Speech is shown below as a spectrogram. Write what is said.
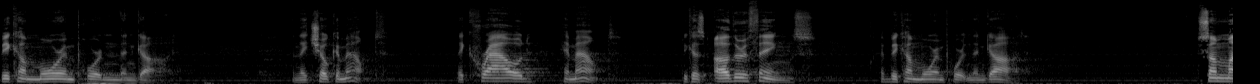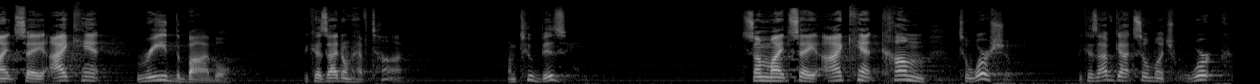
become more important than God, and they choke him out. They crowd him out because other things have become more important than God. Some might say, I can't read the Bible because I don't have time. I'm too busy. Some might say, I can't come to worship because I've got so much work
